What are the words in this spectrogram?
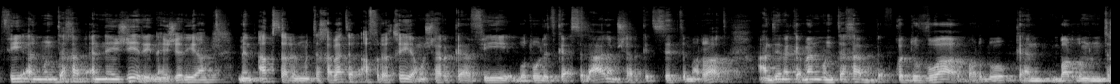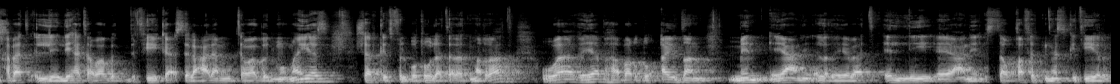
في المنتخب النيجيري، نيجيريا من أكثر المنتخبات الأفريقية مشاركة في بطولة كأس العالم شاركت ست مرات، عندنا كمان منتخب كوت ديفوار برضو كان برضو من المنتخبات اللي لها تواجد في كأس العالم تواجد مميز شاركت في البطولة ثلاث مرات وغيابها برضو أيضا من يعني الغيابات اللي يعني استوقفت ناس كتير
